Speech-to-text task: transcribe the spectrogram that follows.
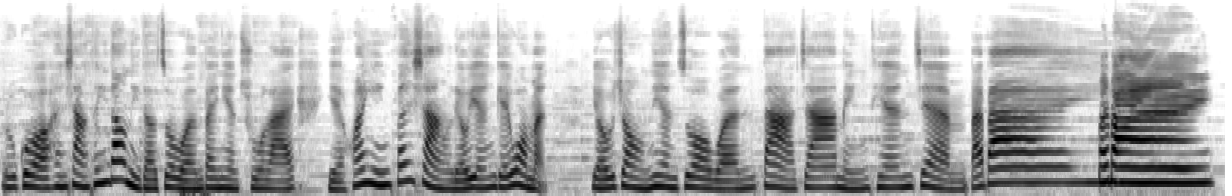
如果很想听到你的作文被念出来，也欢迎分享留言给我们。有种念作文，大家明天见，拜拜，拜拜。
